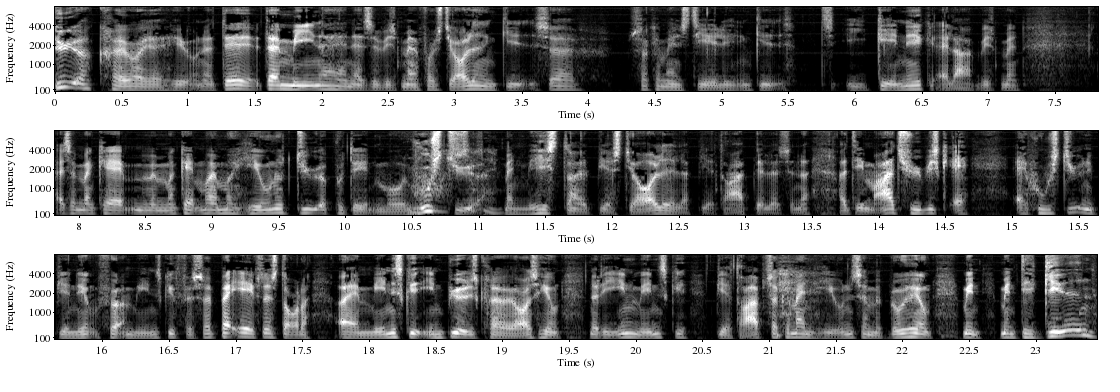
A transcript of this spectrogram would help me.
dyr kræver jeg hævn. Det, der mener han, altså hvis man får stjålet en ged, så, så kan man stjæle en ged igen, ikke? Eller hvis man... Altså man kan, man, man, kan, man må hævne dyr på den måde. Husdyr, sådan. man mister, eller bliver stjålet, eller bliver dræbt, eller sådan noget. Og det er meget typisk, at, at husdyrene bliver nævnt før mennesket, for så bagefter står der, og at mennesket indbyrdes kræver jo også hævn. Når det ene menneske bliver dræbt, så kan man hævne sig med blodhævn. Men, men det er geden,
